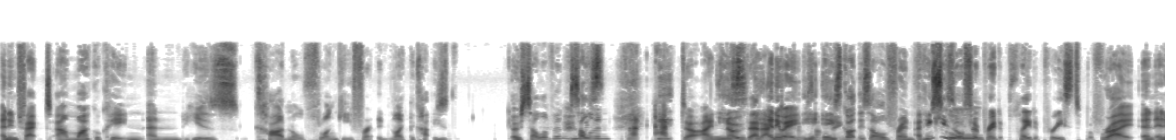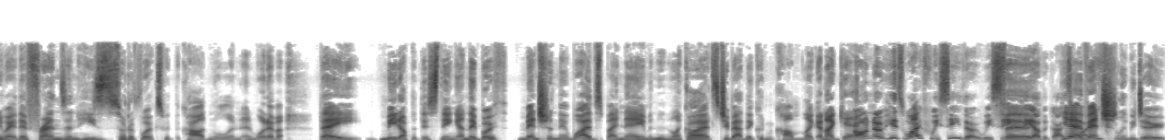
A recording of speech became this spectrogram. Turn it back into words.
and in fact, um, Michael Keaton and his cardinal flunky friend, like the he's O'Sullivan, Who is Sullivan. that actor. I know that. Actor anyway, he, he's something. got this old friend. I think he's also played a, played a priest before. Right. And anyway, they're friends and he's sort of works with the cardinal and, and whatever. They meet up at this thing and they both mention their wives by name and then like, oh, it's too bad they couldn't come. Like, and I get. Oh no, his wife we see though. We see for- the other guy. Yeah, wife. eventually we do.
